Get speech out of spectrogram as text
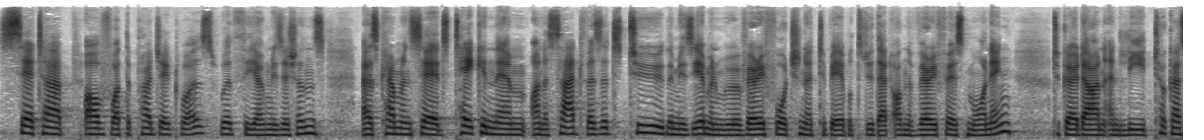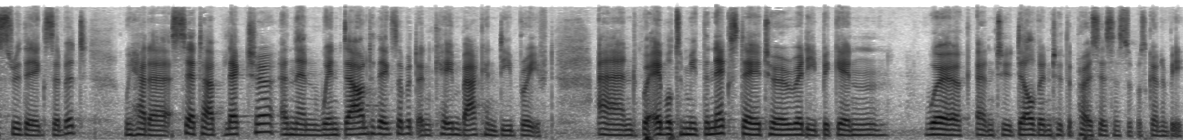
setup of what the project was with the young musicians. As Cameron said, taking them on a site visit to the museum, and we were very fortunate to be able to do that on the very first morning to go down and Lee took us through the exhibit. We had a setup lecture and then went down to the exhibit and came back and debriefed. And were able to meet the next day to already begin work and to delve into the process as it was going to be.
